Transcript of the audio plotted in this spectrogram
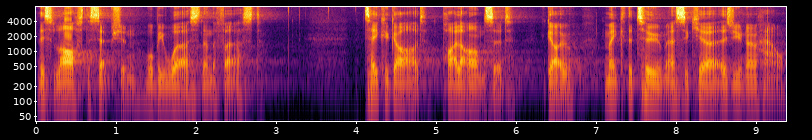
This last deception will be worse than the first. Take a guard, Pilate answered. Go, make the tomb as secure as you know how.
